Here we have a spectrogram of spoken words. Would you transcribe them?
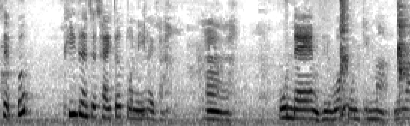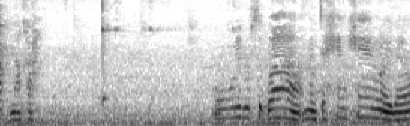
เสร็จปุ๊บ พี่เดือนจะใช้เจ้าตัวนี้เลยค่ะ อ่าปูนแดงหรือว่าปูนกินหมากนี่ละนะคะ ยรู้สึกว่ามันจะแห้งๆหน่อยแล้ว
